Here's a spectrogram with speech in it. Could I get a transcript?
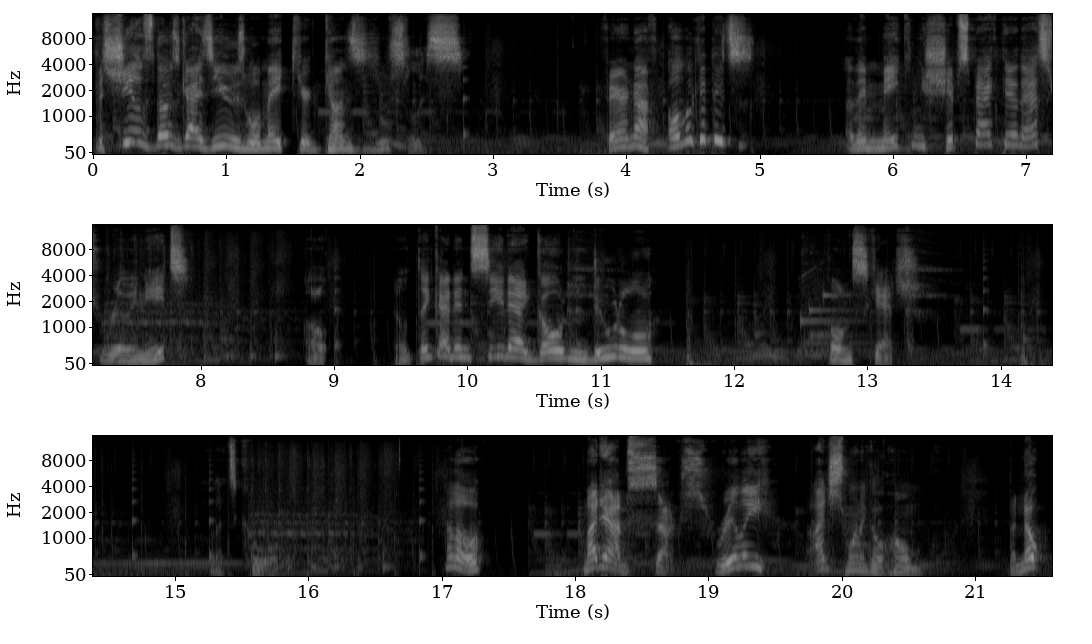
the shields those guys use will make your guns useless. Fair enough. Oh, look at these. Are they making ships back there? That's really neat. Oh, don't think I didn't see that golden doodle. Golden sketch. That's cool. Hello. My job sucks. Really? I just want to go home. But nope.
